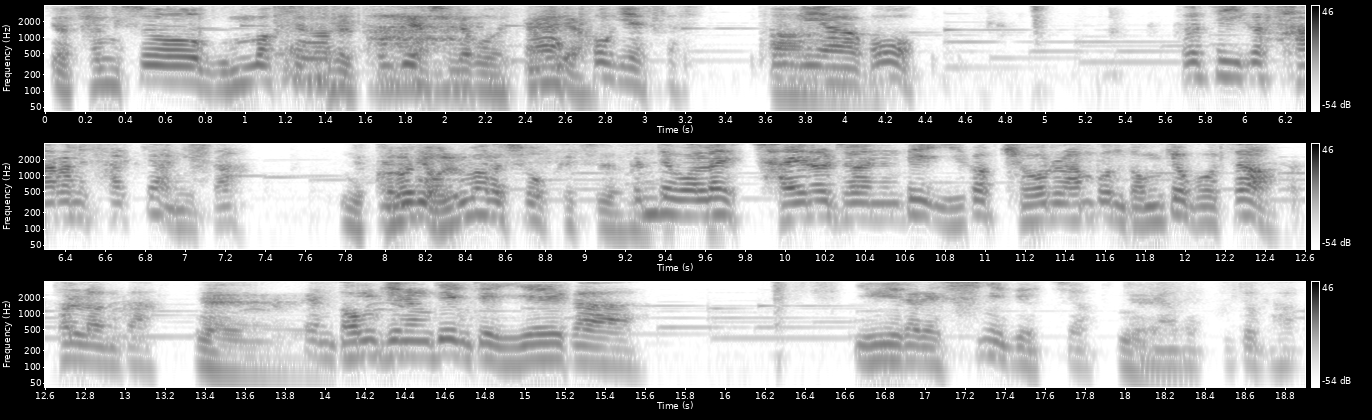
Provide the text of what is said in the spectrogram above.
그냥 산속 운막 생활을 포기하시려고 네, 했다고요. 포기했어 포기하고 도대체 이거 사람이 살 게 아니다 그러니 얼마나 추웠겠어요. 근데 원래 자연을 좋아하는데 이거 겨울을 한번 넘겨보자 어떨런가 예. 넘기는 게 이제 얘가 유일하게 힘이 됐죠 예. 얘하고 구두하고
